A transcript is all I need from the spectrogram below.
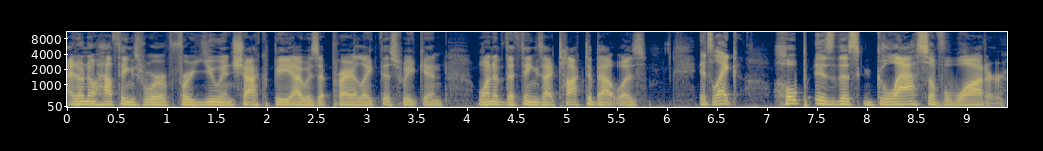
I don't know how things were for you in Shakopee. I was at Prior Lake this week, and one of the things I talked about was it's like hope is this glass of water,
